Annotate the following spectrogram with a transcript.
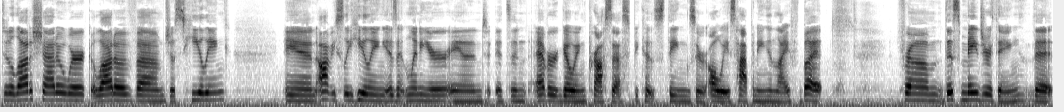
did a lot of shadow work, a lot of um, just healing. And obviously, healing isn't linear and it's an ever going process because things are always happening in life. But from this major thing that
